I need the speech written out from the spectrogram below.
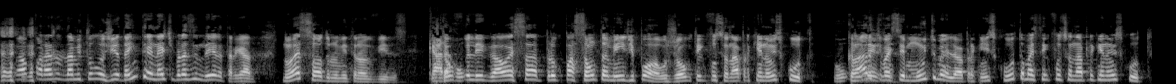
É uma parada da mitologia da internet brasileira, tá ligado? Não é só do 99 Vidas. Vidas. Cara, então foi legal essa preocupação também de, pô, o jogo tem que funcionar para quem não escuta. Um, claro um que vai ser muito melhor para quem escuta, mas tem que funcionar para quem não escuta.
